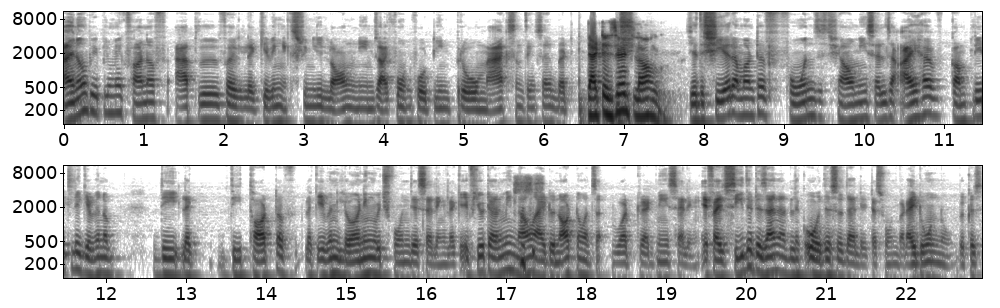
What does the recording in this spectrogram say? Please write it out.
I know people make fun of Apple for like giving extremely long names, iPhone 14 Pro, Max, and things like that. But That isn't long. yeah, the sheer amount of phones Xiaomi sells, I have completely given up the like the thought of like even learning which phone they're selling. Like if you tell me now, I do not know what's what Redmi is selling. If I see the design, be like, oh, this is their latest phone, but I don't know because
